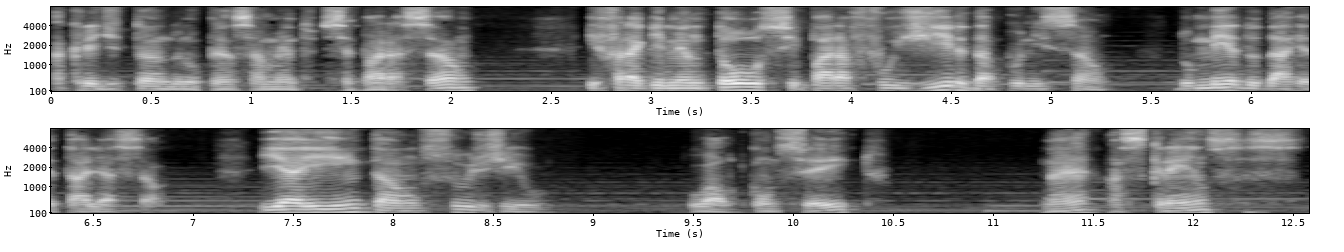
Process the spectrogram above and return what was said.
acreditando no pensamento de separação e fragmentou-se para fugir da punição do medo da retaliação. E aí então surgiu o autoconceito, né, as crenças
